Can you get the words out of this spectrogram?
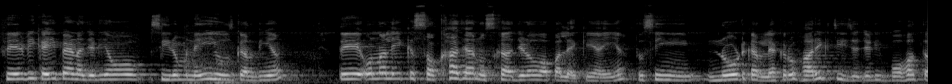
ਫਿਰ ਵੀ ਕਈ ਭੈਣਾਂ ਜਿਹੜੀਆਂ ਉਹ ਸੀਰਮ ਨਹੀਂ ਯੂਜ਼ ਕਰਦੀਆਂ ਤੇ ਉਹਨਾਂ ਲਈ ਇੱਕ ਸੌਖਾ ਜਿਹਾ ਨੁਸਖਾ ਜਿਹੜਾ ਉਹ ਆਪਾਂ ਲੈ ਕੇ ਆਏ ਆ ਤੁਸੀਂ ਨੋਟ ਕਰ ਲਿਆ ਕਰੋ, ਹਰ ਇੱਕ ਚੀਜ਼ ਹੈ ਜਿਹੜੀ ਬਹੁਤ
